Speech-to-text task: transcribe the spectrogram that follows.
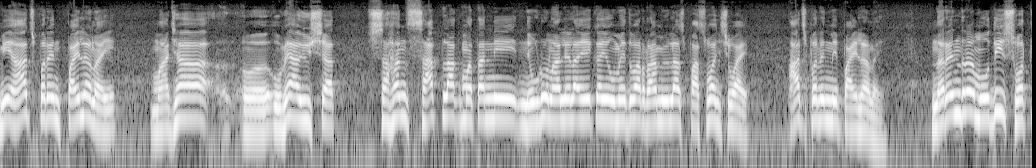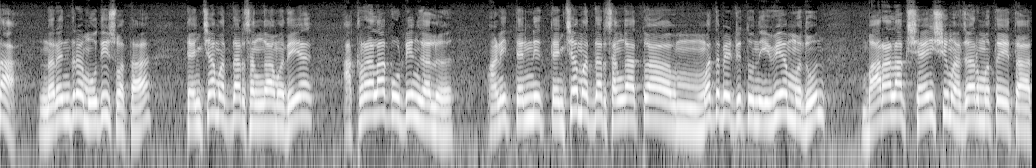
मी आजपर्यंत पाहिलं नाही. माझ्या उभ्या आयुष्यात सहा सात लाख मतांनी निवडून आलेला एकही उमेदवार रामविलास पासवानशिवाय आजपर्यंत मी पाहिला नाही. नरेंद्र मोदी स्वतः नरेंद्र मोदी स्वतः त्यांच्या मतदारसंघामध्ये अकरा लाख वोटिंग झालं आणि त्यांनी त्यांच्या मतदारसंघात मतपेटीतून ई व्ही एममधून बारा लाख शहाऐंशी हजार मतं येतात.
